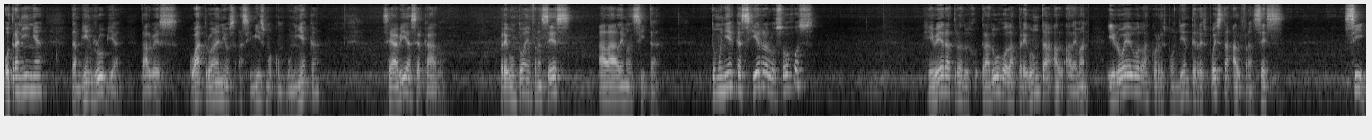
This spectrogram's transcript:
Otra niña, también rubia, tal vez cuatro años asimismo con muñeca, se había acercado. Preguntó en francés a la alemancita, ¿tu muñeca cierra los ojos? Rivera tradujo, la pregunta al alemán y luego la correspondiente respuesta al francés. Sí,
